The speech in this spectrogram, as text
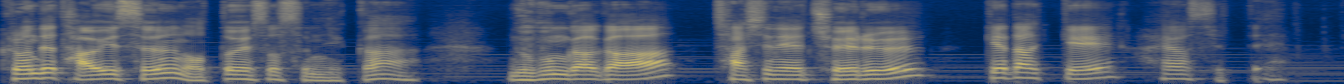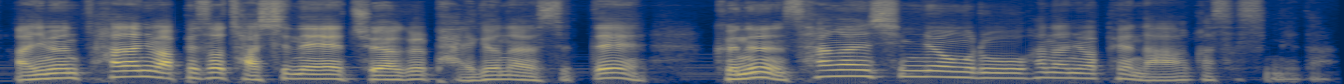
그런데 다윗은 어떠했었습니까? 누군가가 자신의 죄를 깨닫게 하였을 때, 아니면 하나님 앞에서 자신의 죄악을 발견하였을 때, 그는 상한 심령으로 하나님 앞에 나아갔었습니다.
